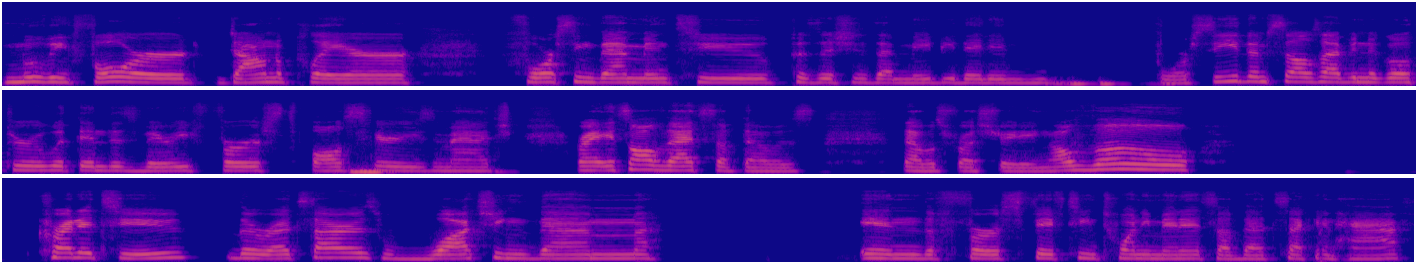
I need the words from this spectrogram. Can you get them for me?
moving forward down a player forcing them into positions that maybe they didn't foresee themselves having to go through within this very first fall series match right? It's all that stuff that was that was frustrating. Although credit to the red stars watching them in the first 15 20 minutes of that second half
